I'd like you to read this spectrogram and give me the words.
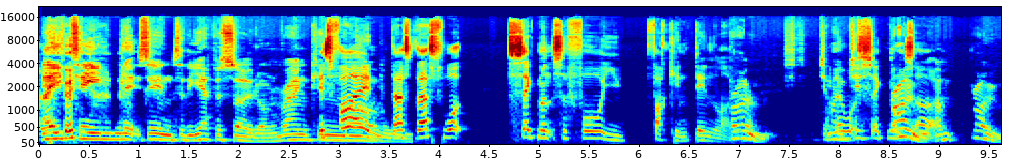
18 18 minutes into the episode on ranking. It's fine. Marvel. That's that's what segments are for. You fucking din line. bro. you know I'm what just, segments bro, are? I'm, bro,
